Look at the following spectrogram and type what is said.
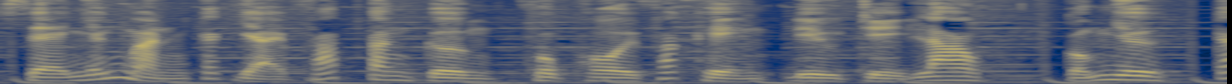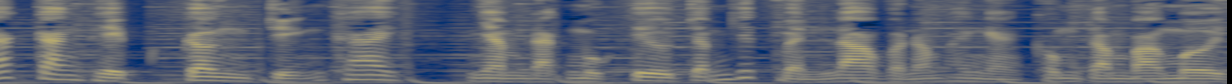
sẽ nhấn mạnh các giải pháp tăng cường, phục hồi phát hiện, điều trị lao cũng như các can thiệp cần triển khai nhằm đạt mục tiêu chấm dứt bệnh lao vào năm 2030.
